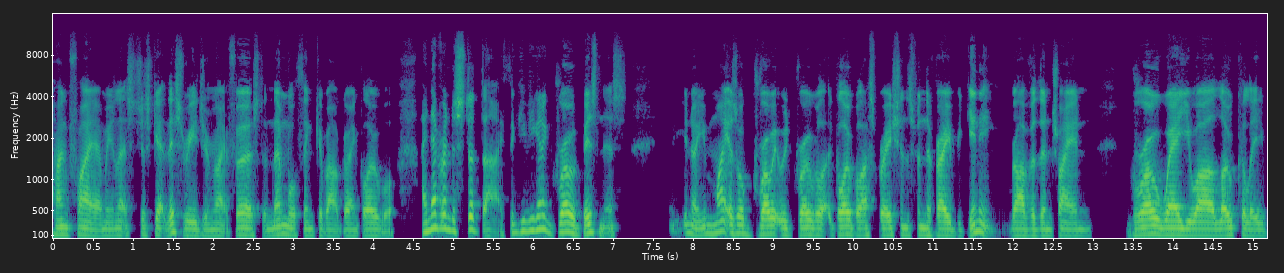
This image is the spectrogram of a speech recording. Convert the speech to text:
hang fire. I mean, let's just get this region right first, and then we'll think about going global." I never understood that. I think if you're going to grow a business, you know, you might as well grow it with global global aspirations from the very beginning, rather than try and grow where you are locally,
